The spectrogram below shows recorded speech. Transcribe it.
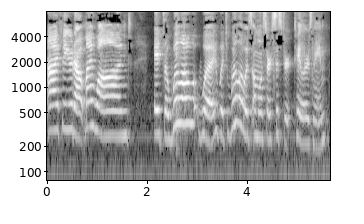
I figured out my wand. It's a willow wood, which willow is almost our sister Taylor's name.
